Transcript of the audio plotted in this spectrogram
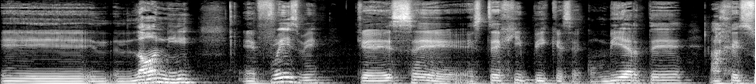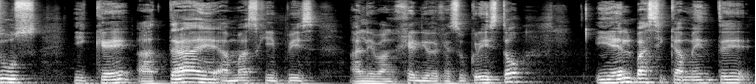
eh, el, Lonnie eh, Frisbee, que es eh, este hippie que se convierte a Jesús y que atrae a más hippies al Evangelio de Jesucristo. Y él básicamente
